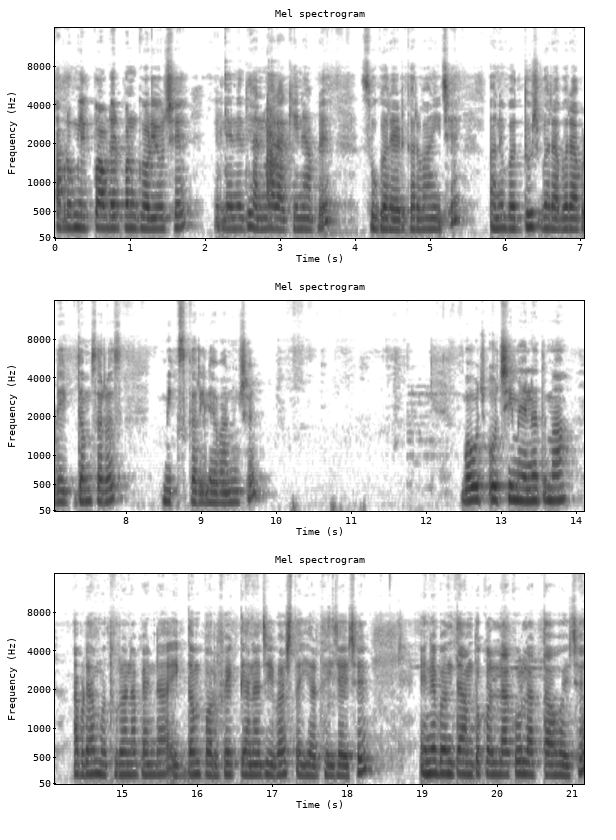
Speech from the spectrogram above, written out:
આપણો મિલ્ક પાવડર પણ ગળ્યો છે, એટલે એને ધ્યાનમાં રાખીને આપણે સુગર એડ કરવાની છે અને બધું જ બરાબર આપણે એકદમ સરસ મિક્સ કરી લેવાનું છે. બહુ જ ઓછી મહેનતમાં આપણા મથુરાના પેંડા એકદમ પરફેક્ટ ત્યાંના જેવા જ તૈયાર થઈ જાય છે. એને બનતા આમ તો કલાકો લાગતા હોય છે.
